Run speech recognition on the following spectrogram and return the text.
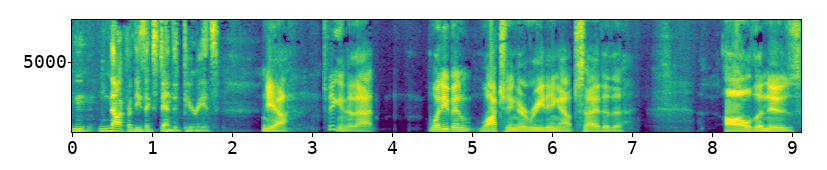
n- not for these extended periods. Yeah. Speaking of that, what have you been watching or reading outside of the all the news?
